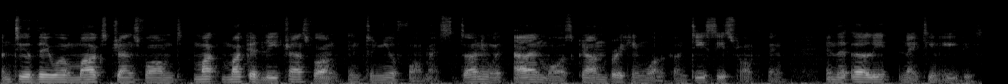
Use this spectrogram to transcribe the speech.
until they were marked transformed, mar- markedly transformed into new formats, starting with Alan Moore's groundbreaking work on DC Swamp Thing in the early 1980s.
